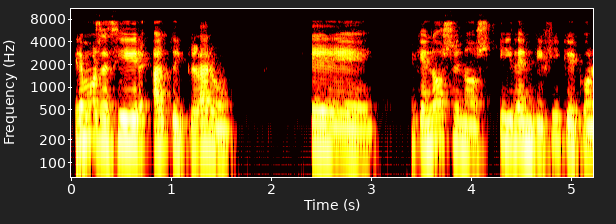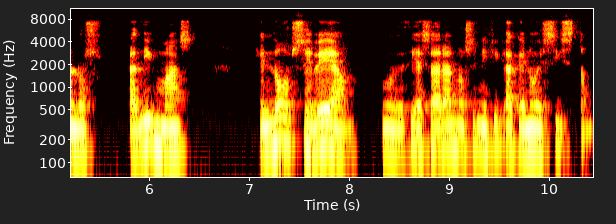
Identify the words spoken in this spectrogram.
Queremos decir alto y claro que no se nos identifique con los paradigmas, que no se vea como decía Sara, no significa que no exista.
